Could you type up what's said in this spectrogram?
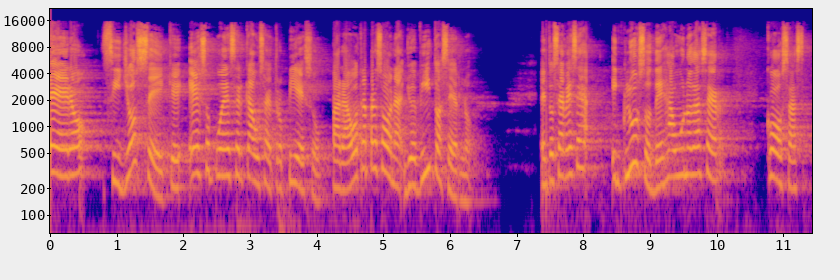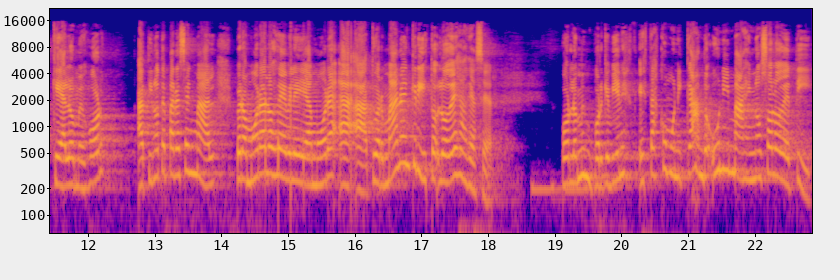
Pero si yo sé que eso puede ser causa de tropiezo para otra persona, yo evito hacerlo. Entonces a veces incluso deja uno de hacer cosas que a lo mejor a ti no te parecen mal, pero amor a los débiles y amor a, a tu hermano en Cristo lo dejas de hacer. Por lo mismo, porque vienes, estás comunicando una imagen no solo de ti,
